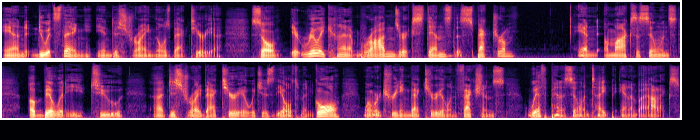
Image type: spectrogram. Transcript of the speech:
and do its thing in destroying those bacteria. So it really kind of broadens or extends the spectrum and amoxicillin's ability to uh, destroy bacteria, which is the ultimate goal when we're treating bacterial infections with penicillin type antibiotics.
